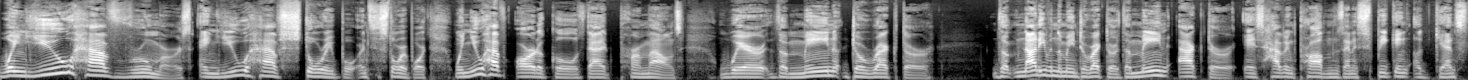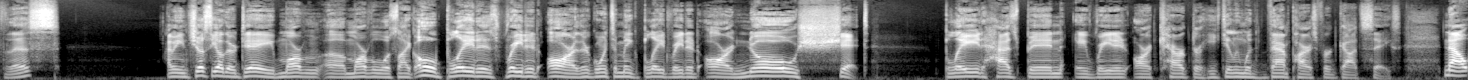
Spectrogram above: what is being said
when you have rumors and you have storyboard storyboards, when you have articles that pronounce where the main director, the not even the main director, the main actor is having problems and is speaking against this. I mean, just the other day, Marvel uh, Marvel was like, "Oh, Blade is rated R. They're going to make Blade rated R." No shit. Blade has been a rated R character. He's dealing with vampires for God's sakes. Now,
